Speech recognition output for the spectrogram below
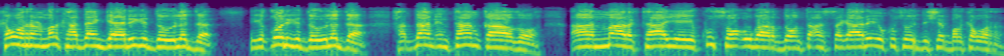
Ka waran marka haddaan gaariga dowladda iyo qoriga dowladda haddaan intaan qaado aan maaragtaayey ku soo ugaar doonto aan sagaaro iyo ku soo dishay bal ka waran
